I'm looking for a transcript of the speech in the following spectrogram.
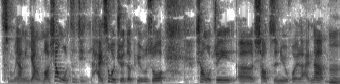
什么样的样貌？像我自己还是会觉得，比如说像我最近呃小侄女回来，那嗯。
